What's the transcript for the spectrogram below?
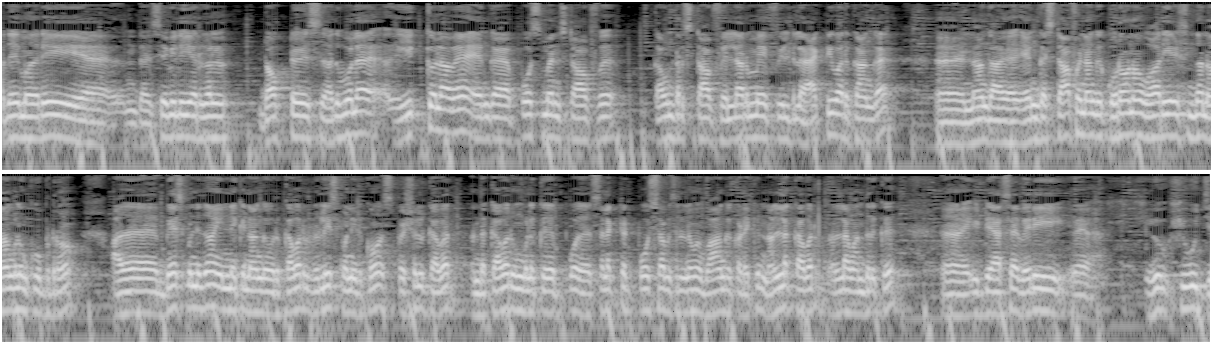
அதே மாதிரி இந்த செவிலியர்கள் டாக்டர்ஸ் அதுபோல ஈக்குவலாகவே எங்கள் போஸ்ட்மேன் ஸ்டாஃப் கவுண்டர் ஸ்டாஃப் எல்லாருமே ஃபீல்டில் ஆக்டிவாக இருக்காங்க. நாங்கள் எங்கள் ஸ்டாஃபை நாங்கள் கொரோனா வாரியர்ஸ் தான் நாங்களும் கூப்பிடுறோம். அதை பேஸ் பண்ணி தான் இன்றைக்கி நாங்கள் ஒரு கவர் ரிலீஸ் பண்ணியிருக்கோம். ஸ்பெஷல் கவர் அந்த கவர் உங்களுக்கு செலக்டட் போஸ்ட் ஆஃபீஸில் வாங்க கிடைக்கும். நல்ல கவர் நல்லா வந்திருக்கு. It has a very huge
